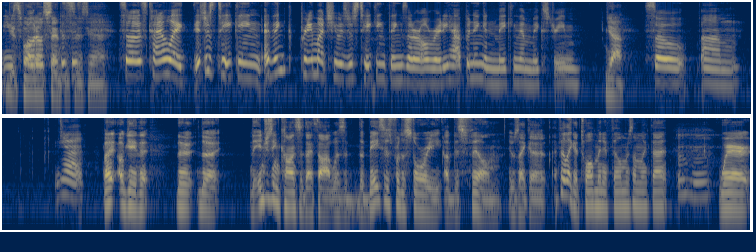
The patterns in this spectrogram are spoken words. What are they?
The use photosynthesis. yeah. So it's kind of like it's just taking. I think pretty much he was just taking things that are already happening and making them extreme. Yeah. So um, yeah, But okay, the the the the interesting concept I thought was the, the basis for the story of this film. It was like a I feel like a twelve minute film or something like that, where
